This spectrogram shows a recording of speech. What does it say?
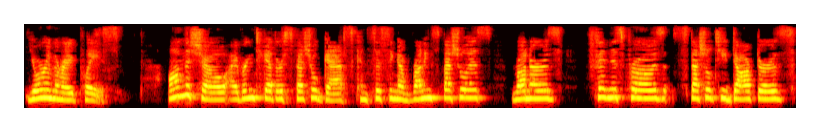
you're in the right place. On the show, I bring together special guests consisting of running specialists, runners, fitness pros, specialty doctors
